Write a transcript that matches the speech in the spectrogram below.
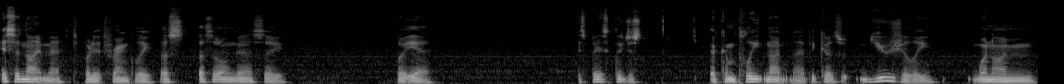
it's a nightmare to put it frankly. That's that's all I'm gonna say. But yeah, it's basically just a complete nightmare because usually when I'm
